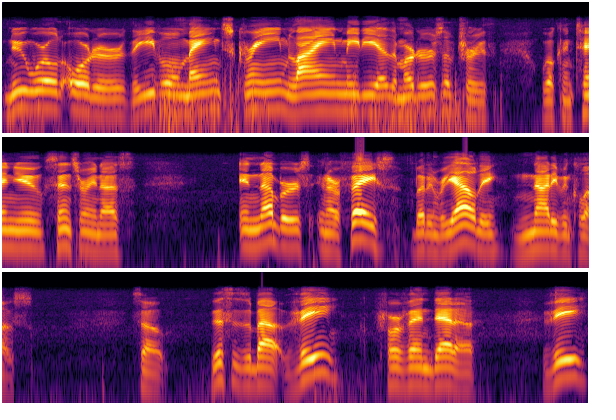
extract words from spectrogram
New World Order, the evil mainstream lying media, the murderers of truth, will continue censoring us in numbers in our face, but in reality, not even close. So this is about V for Vendetta. V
